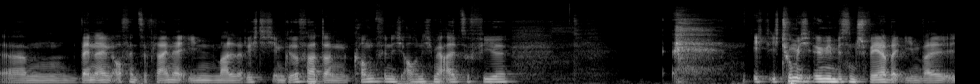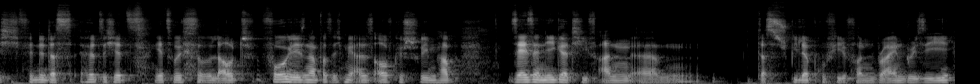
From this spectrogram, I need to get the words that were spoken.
ähm, wenn ein Offensive Liner ihn mal richtig im Griff hat, dann kommt, finde ich, auch nicht mehr allzu viel. Ich, ich tue mich irgendwie ein bisschen schwer bei ihm, weil ich finde, das hört sich jetzt, jetzt wo ich so laut vorgelesen habe, was ich mir alles aufgeschrieben habe, sehr, sehr negativ an, ähm, das Spielerprofil von Brian Brzee.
